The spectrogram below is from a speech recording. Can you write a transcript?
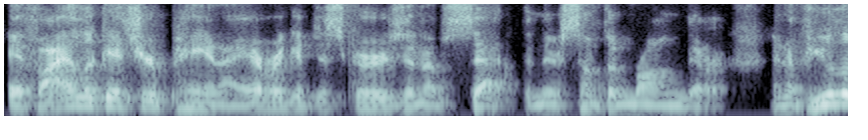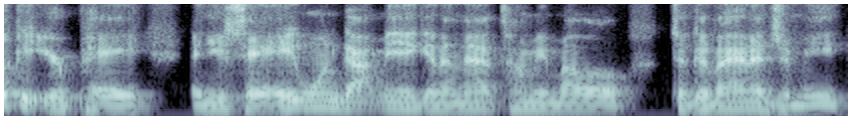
if I look at your pay and I ever get discouraged and upset, then there's something wrong there. And if you look at your pay and you say A1 got me again and that Tommy Mello took advantage of me,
